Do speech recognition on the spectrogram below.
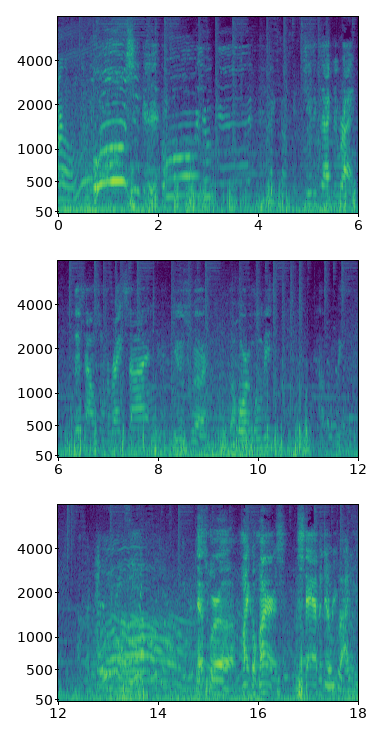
Halloween. She good. Oh, you good. She's exactly right. This house on the right side, used for the horror movie. Halloween. Halloween. That's where uh, Michael Myers was stabbing everybody. It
